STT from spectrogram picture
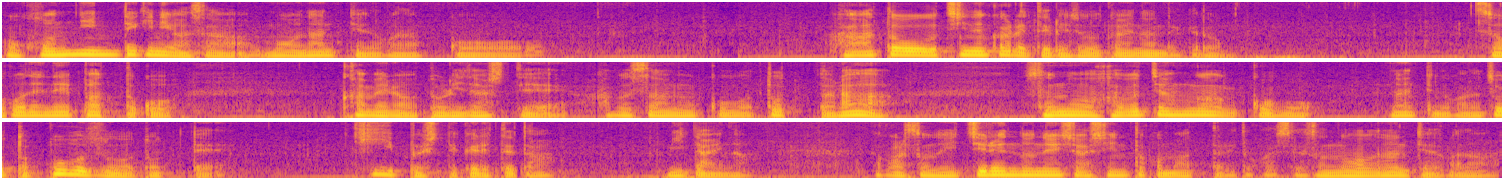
こう本人的にはさ、もう何て言うのかな、こう、ハートを打ち抜かれてる状態なんだけど、そこでね、パッとこう、カメラを取り出して、羽生さんをこう撮ったら、その羽生ちゃんがこう、何て言うのかな、ちょっとポーズをとって、キープしてくれてたみたいな。だからその一連のね、写真とかもあったりとかして、その、何て言うのかな、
